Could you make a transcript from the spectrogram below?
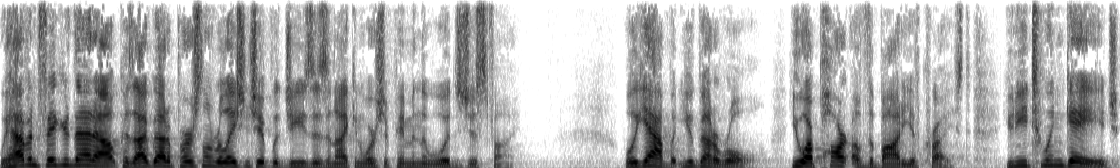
We haven't figured that out because I've got a personal relationship with Jesus and I can worship him in the woods just fine. Well, yeah, but you've got a role. You are part of the body of Christ. You need to engage,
